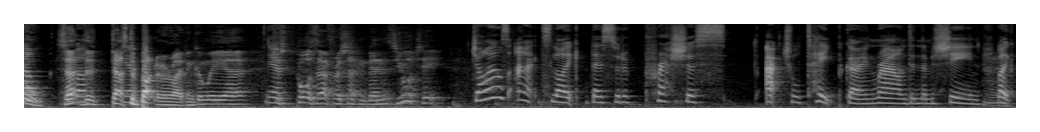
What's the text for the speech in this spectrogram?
Oh, is that well, the, that's yeah. the butler arriving. Can we uh, Yeah. just pause that for a second, Ben? It's your tea. Giles acts like there's sort of precious actual tape going round in the machine. Like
